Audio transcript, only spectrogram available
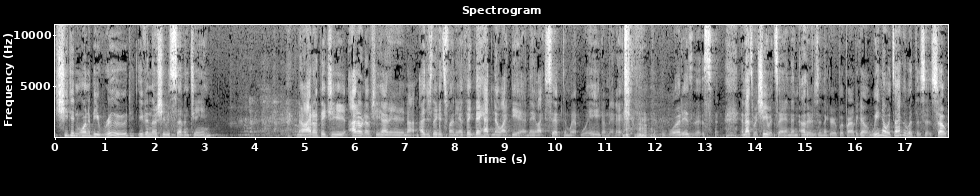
she didn't want to be rude, even though she was 17. No, I don't think she, I don't know if she had any or not. I just think it's funny. I think they had no idea and they like sipped and went, wait a minute, what is this? And that's what she would say. And then others in the group would probably go, we know exactly what this is. So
